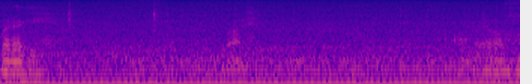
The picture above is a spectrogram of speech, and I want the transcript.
Por aquí. Vale. Vamos de abajo.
